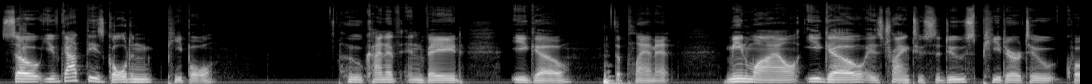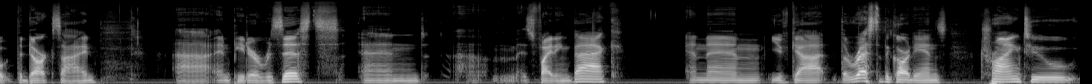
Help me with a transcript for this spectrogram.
So you've got these golden people who kind of invade Ego, the planet. Meanwhile, Ego is trying to seduce Peter to quote the dark side, uh, and Peter resists and um, is fighting back and then you've got the rest of the guardians trying to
